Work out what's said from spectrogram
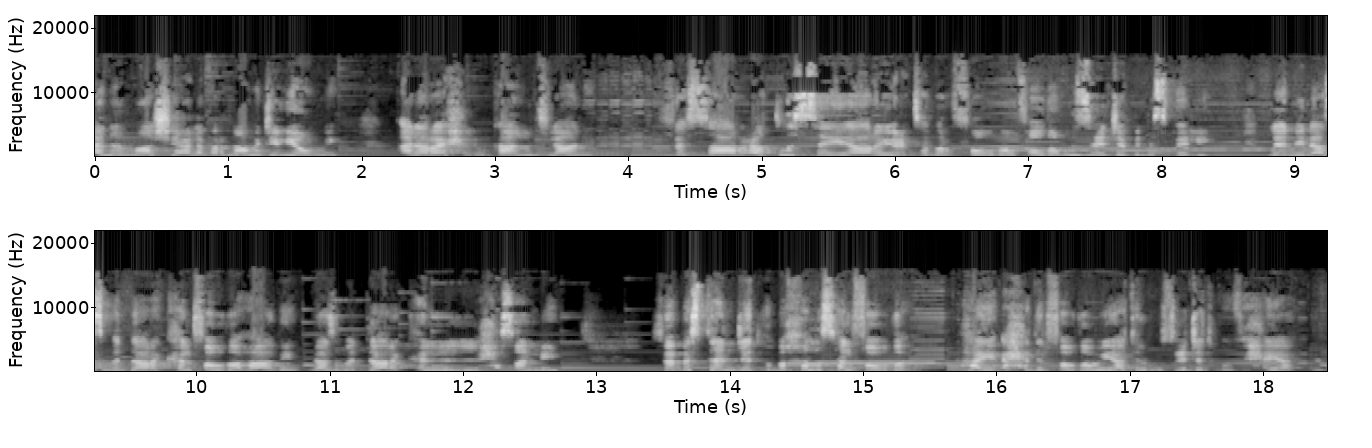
أنا ماشية على برنامجي اليومي. أنا رايح المكان الفلاني فصار عطل السيارة يعتبر فوضى وفوضى مزعجة بالنسبة لي. لأني لازم أتدارك هالفوضى هذه لازم أتدارك هاللي حصل لي. فبستنجد وبخلص هالفوضى. هاي أحد الفوضويات المزعجة تكون في حياتنا.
